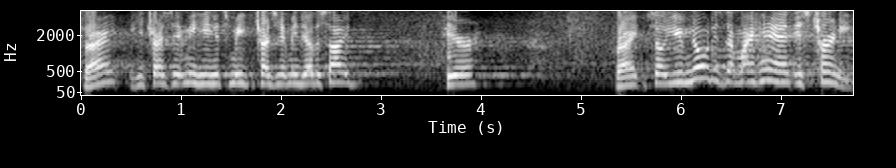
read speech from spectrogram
right? He tries to hit me, he hits me, tries to hit me the other side. Here. Right? So you've noticed that my hand is turning.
